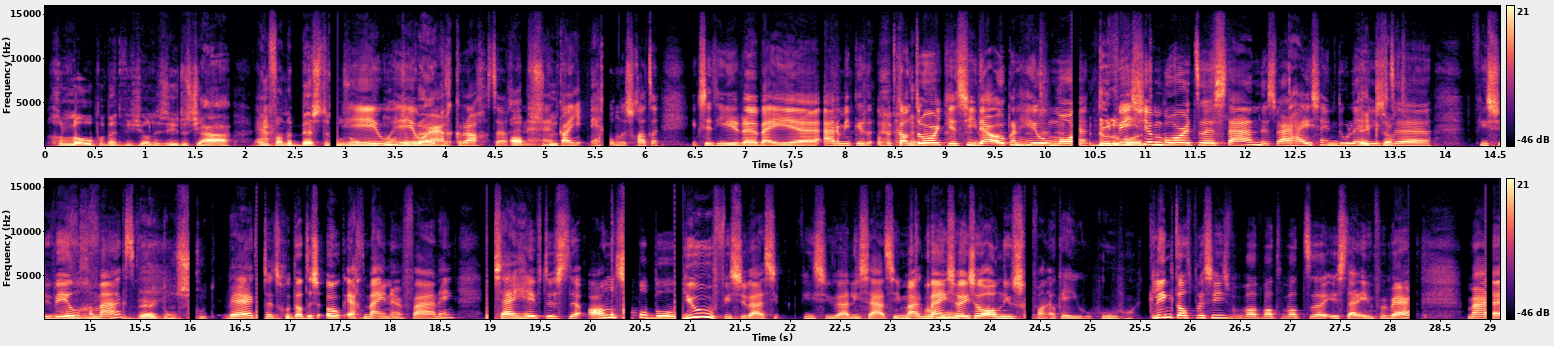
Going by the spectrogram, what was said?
gelopen met visualiseren. Dus ja, Ja. een van de beste tools om heel, te heel erg krachtig. En, Absoluut. En, kan je echt onderschatten. Ik zit hier eh, bij eh Ademieke op het kantoortje. zie daar ook een heel mooi vision board eh, staan. Dus waar hij zijn doelen Exact. heeft eh, visueel gemaakt. Het werkt ons goed. werkt het goed. Dat is ook echt mijn ervaring. Zij heeft dus de Unstoppable You visualisatie. Visualisatie maakt mij sowieso al nieuws van, oké, hoe, hoe klinkt dat precies? Wat, wat, wat eh, is daarin verwerkt? Maar eh,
